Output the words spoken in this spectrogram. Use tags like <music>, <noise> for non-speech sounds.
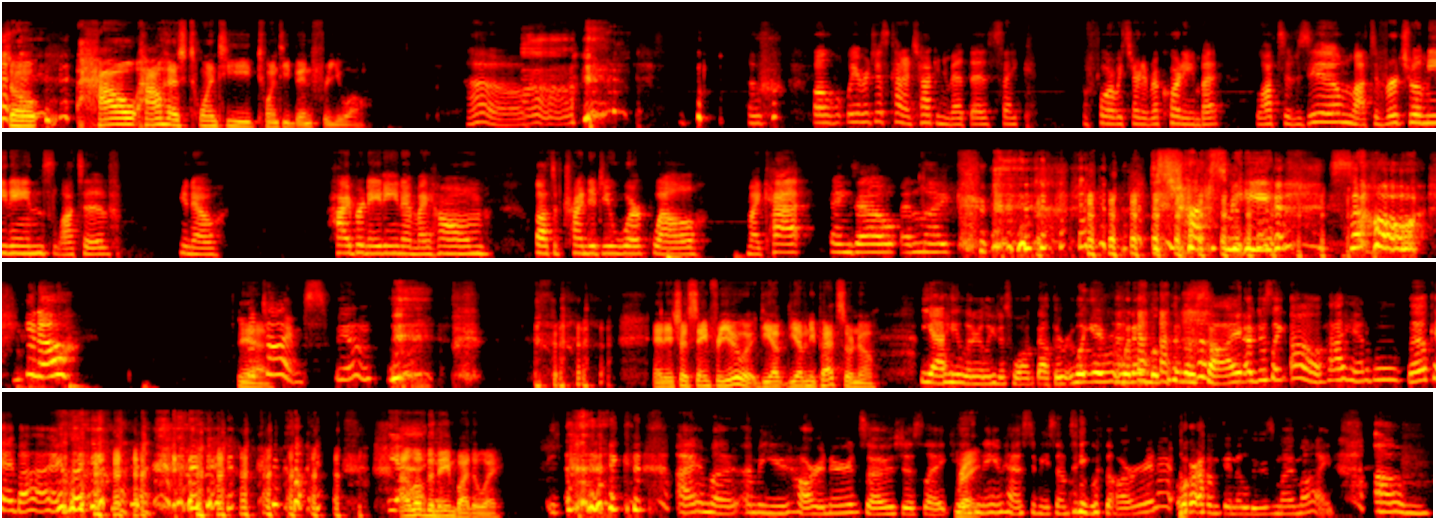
<laughs> so, how how has 2020 been for you all? Oh. <laughs> Uh. well, we were just kind of talking about this like before we started recording, but lots of Zoom, lots of virtual meetings, lots of, you know, hibernating at my home, lots of trying to do work while my cat hangs out and like <laughs> <laughs> distracts me. So, you know, yeah. good times. Yeah. <laughs> and it's just same for you. Do you have do you have any pets or no? Yeah, he literally just walked out the room. Like when I looked to the <laughs> side, I'm just like, "Oh, hi, Hannibal. Okay, bye." yeah. I love the name, by the way. <laughs> I'm a I'm a huge horror nerd, so I was just like, his right. name has to be something <laughs> with horror in it, or I'm gonna lose my mind. Um,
